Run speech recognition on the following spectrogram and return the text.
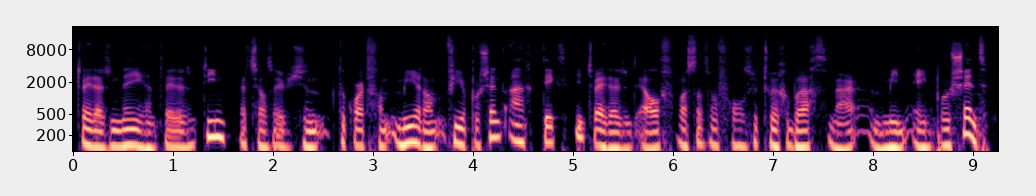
2009 en 2010 werd zelfs eventjes een tekort van meer dan 4% aangetikt. In 2011 was dat vervolgens weer teruggebracht naar min 1%.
